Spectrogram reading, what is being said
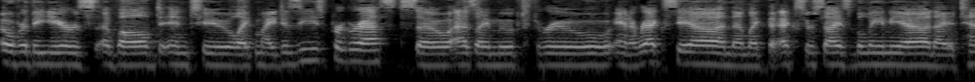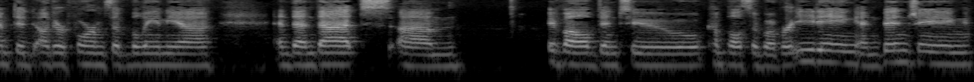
over the years evolved into like my disease progressed. So as I moved through anorexia and then like the exercise bulimia, and I attempted other forms of bulimia, and then that um, evolved into compulsive overeating and binging.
